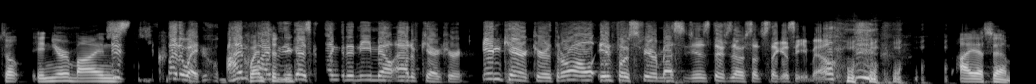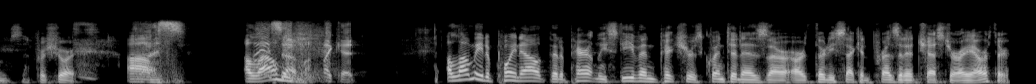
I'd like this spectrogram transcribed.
So, in your mind, Just- By the way, I'm fine with you guys calling it an email out of character. In character, they're all infosphere messages. There's no such thing as email. ISMs for short. Um, yes. Allow ISM, me, I like it. Allow me to point out that apparently Stephen pictures Quentin as our, our 32nd president, Chester A. Arthur.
